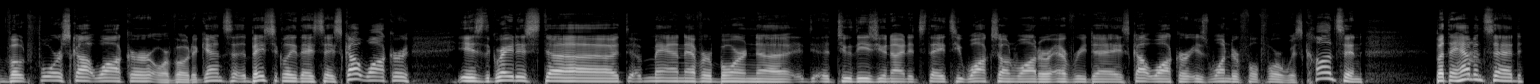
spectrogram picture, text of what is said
vote for Scott Walker or vote against. Basically, they say Scott Walker is the greatest uh, man ever born uh, to these United States. He walks on water every day. Scott Walker is wonderful for Wisconsin, but they haven't said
